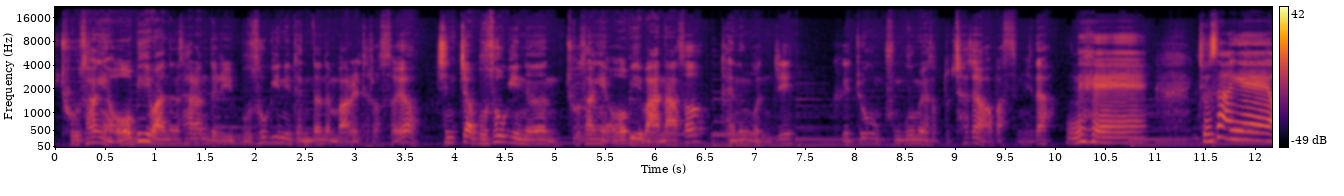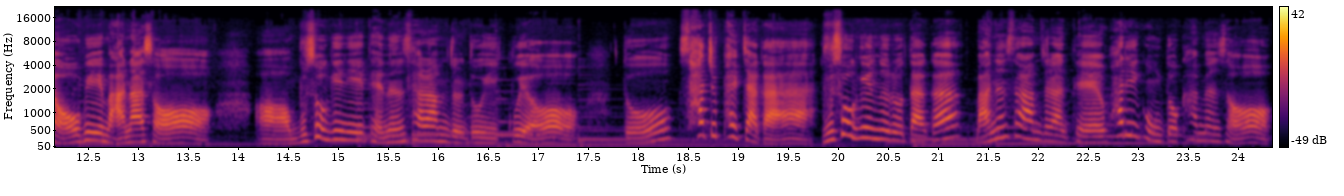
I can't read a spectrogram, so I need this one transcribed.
조상에 업이 많은 사람들이 무속인이 된다는 말을 들었어요. 진짜 무속인은 조상에 업이 많아서 되는 건지 그게 조금 궁금해서 또 찾아와 봤습니다. 네. 조상의 업이 많아서 어, 무속인이 되는 사람들도 있고요. 또 사주팔자가 무속인으로다가 많은 사람들한테 화리공독하면서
